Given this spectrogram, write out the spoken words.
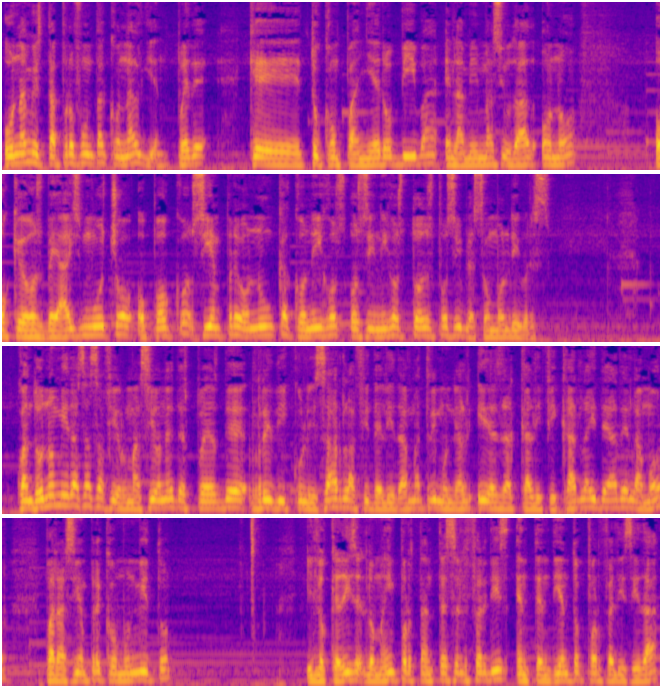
Una amistad profunda con alguien. Puede que tu compañero viva en la misma ciudad o no, o que os veáis mucho o poco, siempre o nunca, con hijos o sin hijos, todo es posible, somos libres. Cuando uno mira esas afirmaciones después de ridiculizar la fidelidad matrimonial y descalificar la idea del amor para siempre como un mito, y lo que dice, lo más importante es el feliz, entendiendo por felicidad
